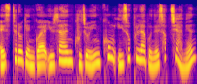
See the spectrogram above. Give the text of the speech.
에스트로겐과 유사한 구조인 콩 이소플라본을 섭취하면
